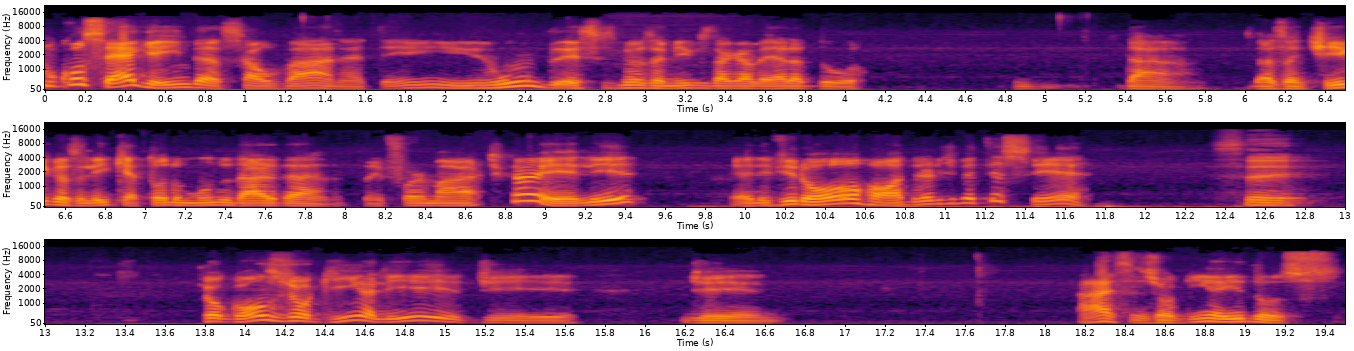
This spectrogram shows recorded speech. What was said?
tu consegue ainda salvar, né? Tem um desses meus amigos da galera do da, das antigas ali, que é todo mundo da área da, da informática, ele ele virou hodler de BTC. Sei, Jogou uns joguinhos ali de de ah, esses joguinhos aí dos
